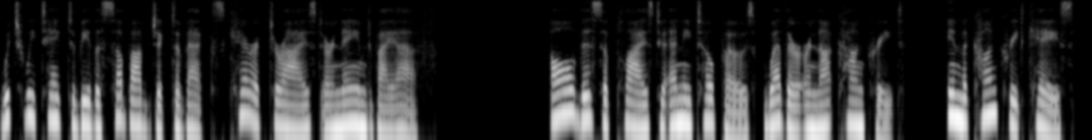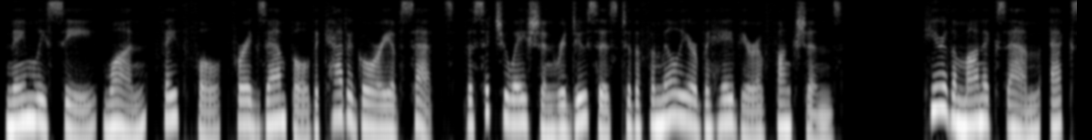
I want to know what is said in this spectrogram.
which we take to be the subobject of X characterized or named by F. All this applies to any topos, whether or not concrete. In the concrete case, namely C 1, faithful, for example the category of sets, the situation reduces to the familiar behavior of functions. Here the monics m, x,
